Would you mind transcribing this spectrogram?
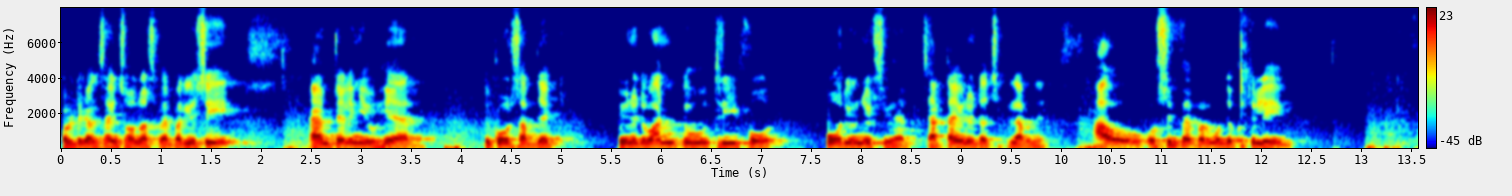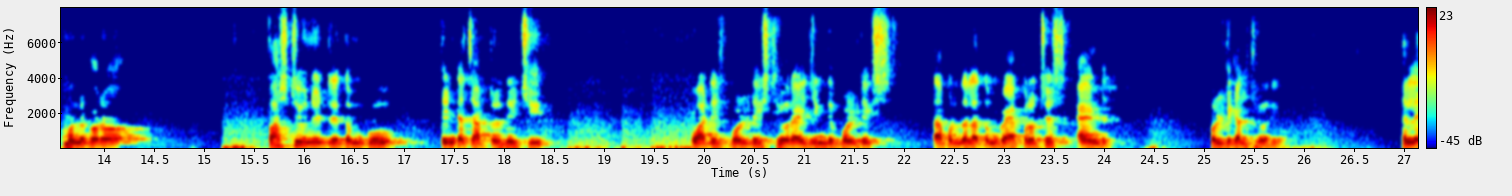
Political science honors paper. You see I am telling you here the core subject unit 1 2 3 4 4 units you have चारटा unit अछि पिला माने आउ क्वेश्चन पेपर मु देखुतली मन कर फर्स्ट यूनिट रे तुमको तीनटा चैप्टर देछि what is politics theorizing the politics तापर देला तुमको अप्रोचेस एंड पॉलिटिकल थ्योरी तीन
